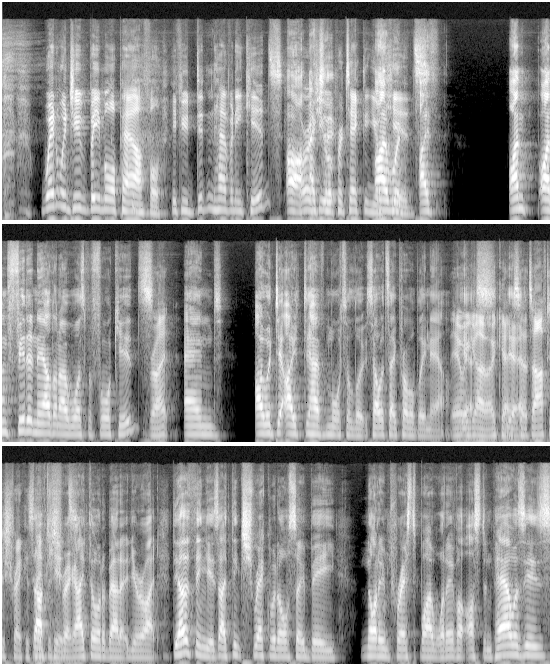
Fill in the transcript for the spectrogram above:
when would you be more powerful? If you didn't have any kids, Oh, or if you were protecting your I would- kids? I, I'm I'm fitter now than I was before kids, right. And I would I have more to lose. I would say probably now. There we Yes. go. Okay, Yeah. so it's after Shrek. It's after Shrek. I thought about it. You're right. The other thing is, I think Shrek would also be not impressed by whatever Austin Powers is.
